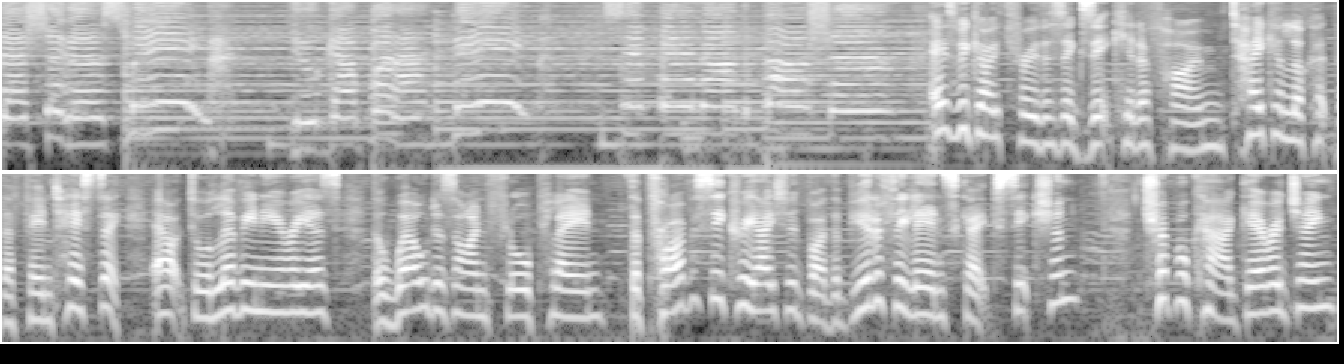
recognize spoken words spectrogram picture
that sugar sweet. You got what I need. Sipping on the potion. As we go through this executive home, take a look at the fantastic outdoor living areas, the well-designed floor plan, the privacy created by the beautifully landscaped section, triple car garaging,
